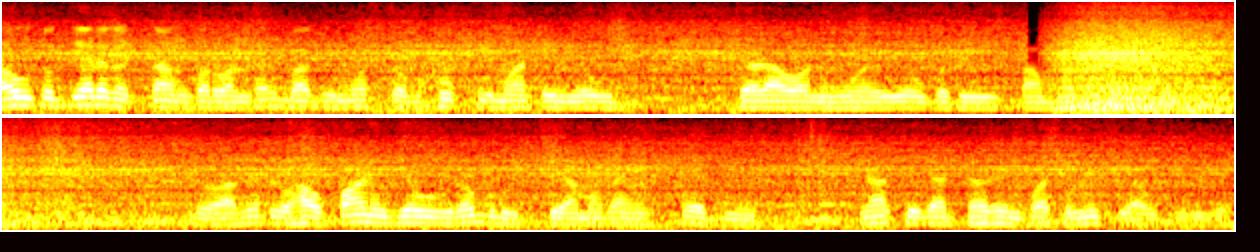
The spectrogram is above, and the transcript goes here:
આવું તો ક્યારેક જ કામ કરવાનું થાય. બાકી મોસ્ટ ઓફ ફૂકી માટીને એવું ચડાવવાનું હોય, એવું બધું કામ હોય. જો આ કેટલું હાવ પાણી જેવું રબડું છે, આમાં કાંઈ છે જ નહીં. નાખી ત્યાં ઢરીને પાછું નીચે આવતું રહે.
